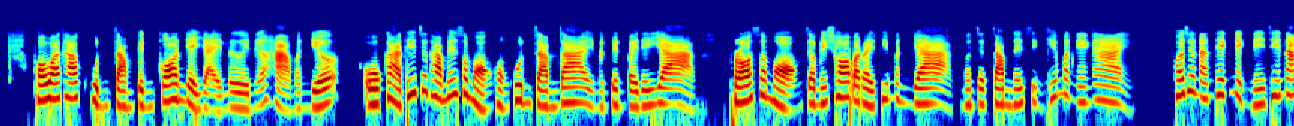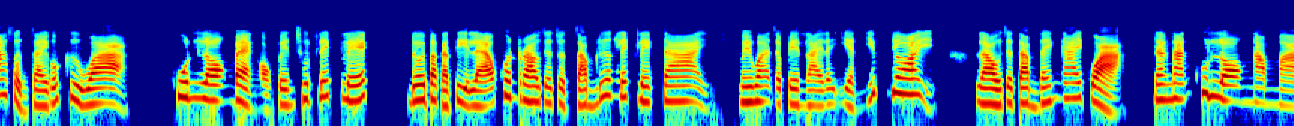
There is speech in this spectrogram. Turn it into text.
ำเพราะว่าถ้าคุณจำเป็นก้อนใหญ่ ๆ เลย เนื้อหามันเยอะ โอกาสที่จะทำให้สมองของคุณจำได้ มันเป็นไปได้ยาก เพราะสมองจะไม่ชอบอะไรที่มันยาก มันจะจำในสิ่งที่มันง่าย ๆ เพราะฉะนั้นเทคนิคนี้ที่น่าสนใจก็คือว่า คุณลองแบ่งออกเป็นชุดเล็กๆ โดยปกติแล้วคนเราจะจดจำเรื่องเล็กๆ ได้ ไม่ว่าจะเป็นรายละเอียดยิบย่อย เราจะจำได้ง่ายกว่า ดังนั้นคุณลองนำมา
